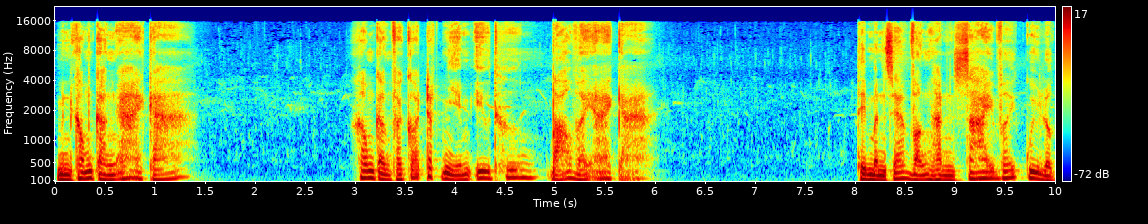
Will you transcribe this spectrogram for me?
Mình không cần ai cả. Không cần phải có trách nhiệm yêu thương bảo vệ ai cả thì mình sẽ vận hành sai với quy luật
